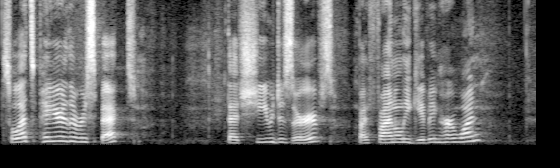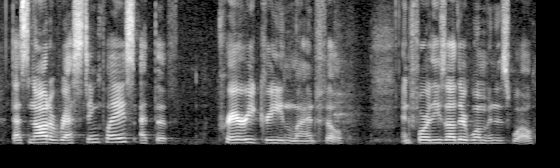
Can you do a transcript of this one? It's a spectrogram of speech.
so let's pay her the respect that she deserves by finally giving her one that's not a resting place at the Prairie Green landfill, and for these other women as well.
